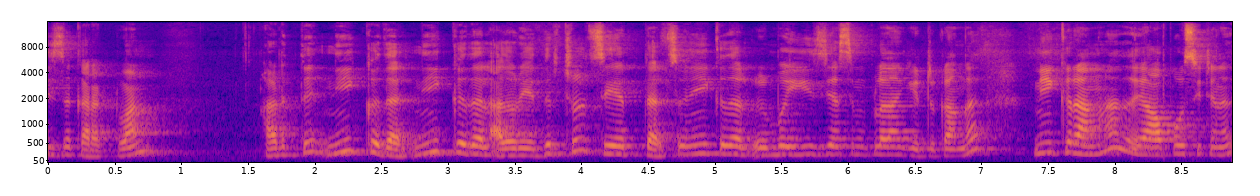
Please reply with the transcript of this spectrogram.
is the correct one அடுத்து நீக்குதல் நீக்குதல் அதோட எதிர்ச்சொல் சேர்த்தல். ஸோ நீக்குதல் ரொம்ப ஈஸியாக சிம்பிளாக தான் கேட்டிருக்காங்க. நீக்குறாங்கன்னா அது ஆப்போசிட் என்ன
